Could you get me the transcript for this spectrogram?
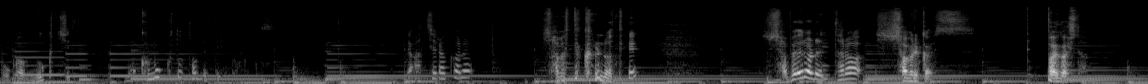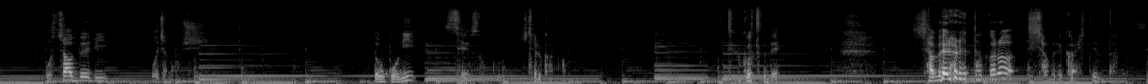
僕は無口で黙々と食べているわけです。であちらから喋ってくるので喋られたら喋り返す。倍返した。おしゃべりお邪魔しどこに生息してるかな。ということで喋られたから喋り返してるだけです。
